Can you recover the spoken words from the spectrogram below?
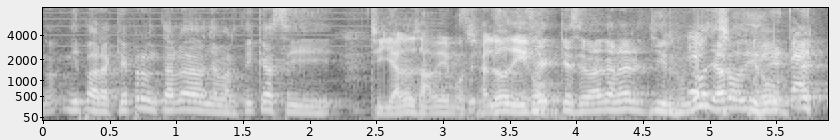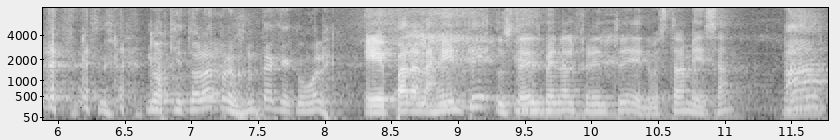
No, ni para qué preguntarle a doña Martica si... Si ya lo sabemos, si- ya lo dijo. si- que se va a ganar el giro. No, ya lo dijo. Nos quitó la pregunta que cómo le... Eh, para la gente, ustedes ven al frente de nuestra mesa, Ah,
